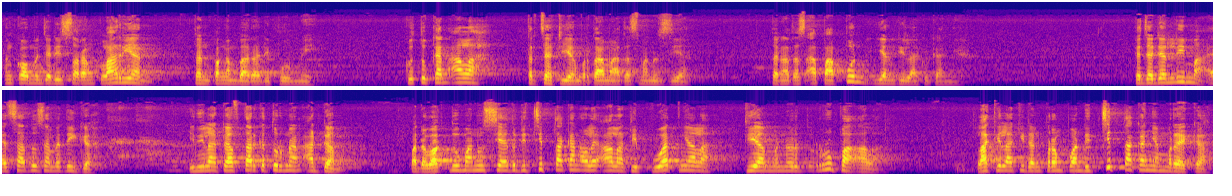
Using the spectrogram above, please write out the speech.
Engkau menjadi seorang pelarian dan pengembara di bumi. Kutukan Allah terjadi yang pertama atas manusia dan atas apa pun yang dilakukannya. Kejadian 5 ayat 1 sampai 3. Inilah daftar keturunan Adam. Pada waktu manusia itu diciptakan oleh Allah, dibuatnya lah dia menurut rupa Allah. Laki-laki dan perempuan diciptakannya mereka.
